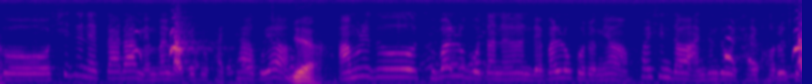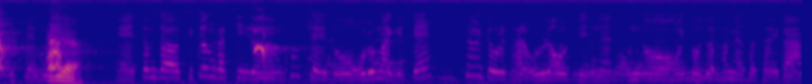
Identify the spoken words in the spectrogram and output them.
또 시즌에 따라 맨발 걷기도 같이 하고요. 예. 아무래도 두 발로보다는 네 발로 걸으면 훨씬 더 안정적으로 잘 걸을 수 있기 때문에 예. 예, 좀더 직관같이 이런 코스에도 오르막일 때 효율적으로 잘 올라올 수 있는 운동을 조절하면서 저희가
